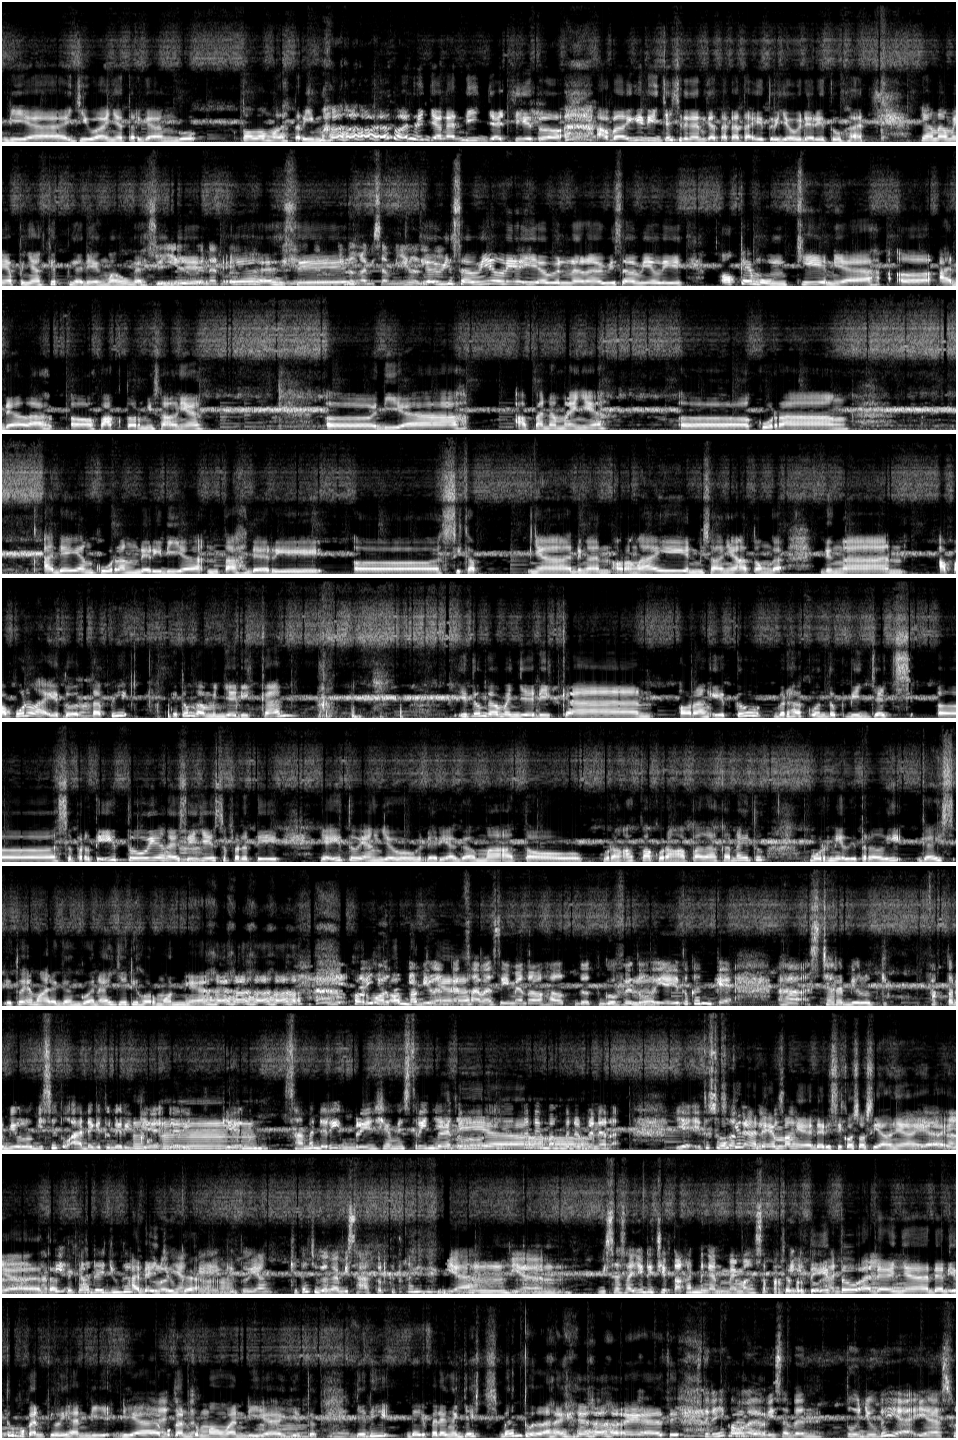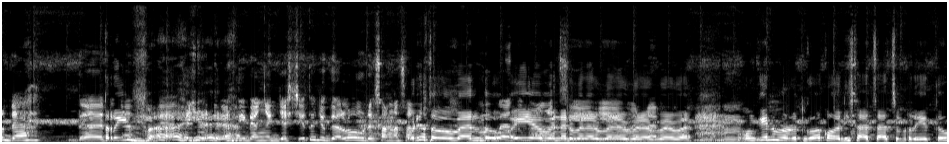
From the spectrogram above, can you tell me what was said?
dia jiwanya terganggu tolonglah terima. Maksudnya jangan dijudge gitu loh. Apalagi dijudge dengan kata-kata itu jauh dari Tuhan. Yang namanya penyakit nggak ada yang mau nggak sih? Iya Ji? benar iya Iya, sih? juga nggak bisa milih. nggak bisa milih. Iya benar nggak bisa milih. Oke mungkin ya eh, adalah eh, faktor misalnya eh, dia apa namanya eh, kurang ada yang kurang dari dia entah dari eh, sikapnya dengan orang lain misalnya atau enggak dengan apa pun lah itu Hmm. tapi itu nggak menjadikan itu nggak menjadikan orang itu berhak untuk dijudge eh, seperti itu ya nggak sih Mm-mm. Ji? seperti ya itu yang jauh dari agama atau kurang apa kurang apalah karena itu murni literally guys itu emang ada gangguan aja di hormonnya Tadi hormon juga kan dibilang otaknya. kan sama si mentalhealth.gov itu Hmm. ya itu kan kayak eh, secara biologi faktor biologisnya tuh ada gitu dari gen, Mm-mm. dari gen sama dari brain chemistry-nya gitu loh. iya, Iya. kan emang bener-bener ya itu sesuatu mungkin ada bisa- emang ya dari psikososialnya ya Iya, iya. nah, tapi, tapi kan ada juga ada gitu loh yang juga, kayak gitu yang kita juga nggak bisa atur kita kan. Ya Mm, ya mm. bisa saja diciptakan dengan memang seperti, seperti itu, adanya dan itu Betul. bukan pilihan di- dia Iya, bukan juga. kemauan dia Mm-mm, gitu. Iya. jadi daripada ngejudge bantulah. Ya Iya, ya sih. Setidaknya kalau nggak bisa bantu juga ya ya sudah eh, Terima tidak, iya, ya. dengan tidak ngejudge itu juga lo udah sangat sangat udah tuh membantu. membantu oh iya banget benar benar iya, benar benar. benar. mungkin menurut gua kalau di saat-saat seperti itu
